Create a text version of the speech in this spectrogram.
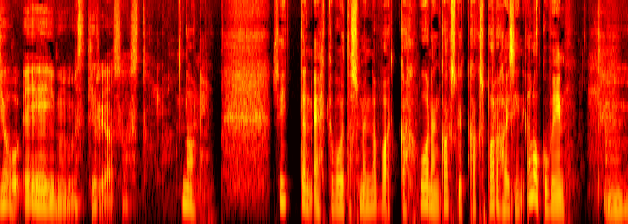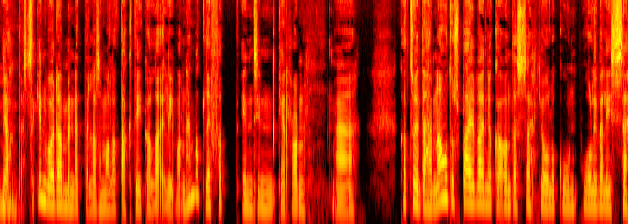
Joo, ei mun mielestä kirjaosastolla. No niin. Sitten ehkä voitaisiin mennä vaikka vuoden 2022 parhaisiin elokuviin. Mm. Ja tässäkin voidaan mennä tällä samalla taktiikalla, eli vanhemmat leffat ensin kerron. Mä katsoin tähän nautuspäivään, joka on tässä joulukuun puolivälissä,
